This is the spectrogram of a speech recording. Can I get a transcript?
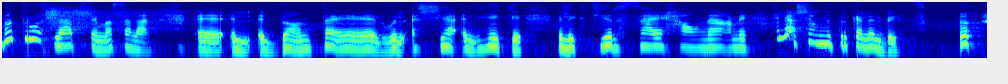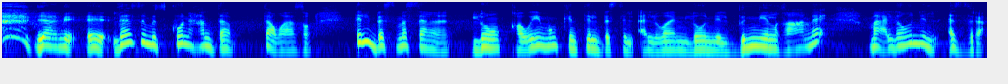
ما تروح لابسة مثلا آه، الدانتيل والأشياء اللي هيك اللي كثير سايحة وناعمة. هي الاشياء بنتركها للبيت. يعني آه، لازم تكون عندها توازن. تلبس مثلا لون قوي ممكن تلبس الألوان لون البني الغامق مع لون الأزرق.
